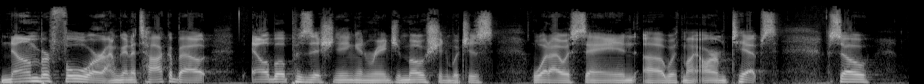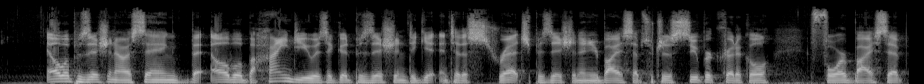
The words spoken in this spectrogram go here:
Number four, I'm going to talk about elbow positioning and range of motion, which is what I was saying uh, with my arm tips. So, elbow position, I was saying the elbow behind you is a good position to get into the stretch position in your biceps, which is super critical for bicep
